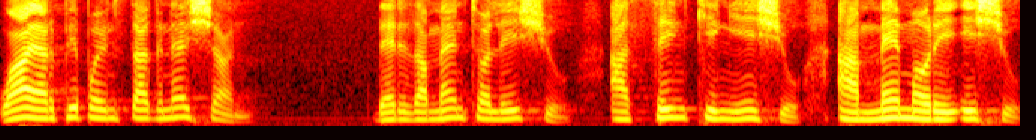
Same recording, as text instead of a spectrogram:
Why are people in stagnation? There is a mental issue, a thinking issue, a memory issue,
